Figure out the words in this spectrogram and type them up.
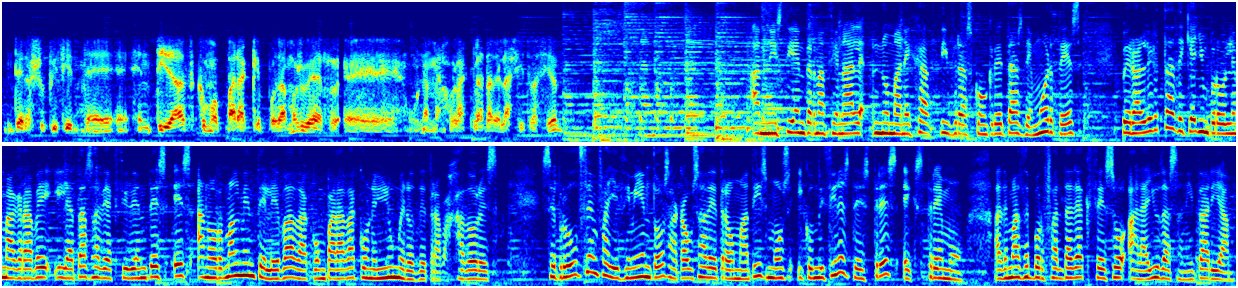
de la suficiente entidad como para que podamos ver una mejora clara de la situación. Amnistía Internacional no maneja cifras concretas de muertes, pero alerta de que hay un problema grave y la tasa de accidentes es anormalmente elevada comparada con el número de trabajadores. Se producen fallecimientos a causa de traumatismos y condiciones de estrés extremo, además de por falta de acceso a la ayuda sanitaria.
